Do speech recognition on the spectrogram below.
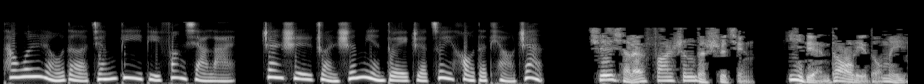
他温柔的将弟弟放下来，战士转身面对着最后的挑战。接下来发生的事情一点道理都没有。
